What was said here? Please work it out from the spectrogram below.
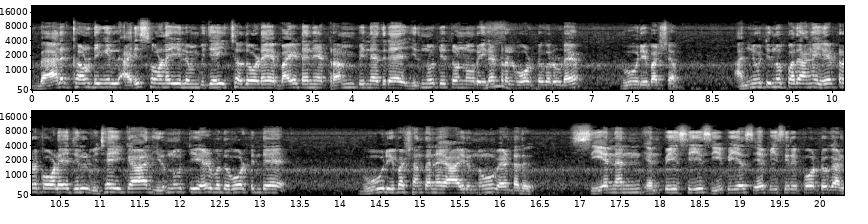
ബാലറ്റ് കൗണ്ടിങ്ങിൽ അരിസോണയിലും വിജയിച്ചതോടെ ബൈഡന് ട്രംപിനെതിരെ ഇരുന്നൂറ്റി തൊണ്ണൂറ് ഇലക്ട്രൽ വോട്ടുകളുടെ ഭൂരിപക്ഷം. അഞ്ഞൂറ്റി മുപ്പത് അംഗ ഏട്ടർ കോളേജിൽ വിജയിക്കാൻ ഇരുന്നൂറ്റി എഴുപത് വോട്ടിന്റെ ഭൂരിപക്ഷം തന്നെയായിരുന്നു വേണ്ടത്. C N N N B C C B S A B C റിപ്പോർട്ടുകൾ.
